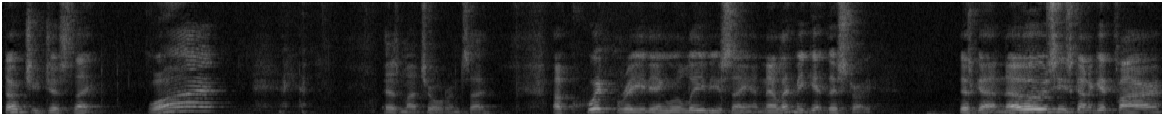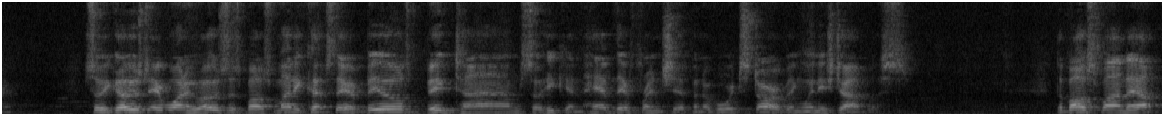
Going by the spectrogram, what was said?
don't you just think, what? As my children say. A quick reading will leave you saying, now let me get this straight. This guy knows he's going to get fired. So he goes to everyone who owes his boss money, cuts their bills big time so he can have their friendship and avoid starving when he's jobless. The boss find out,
